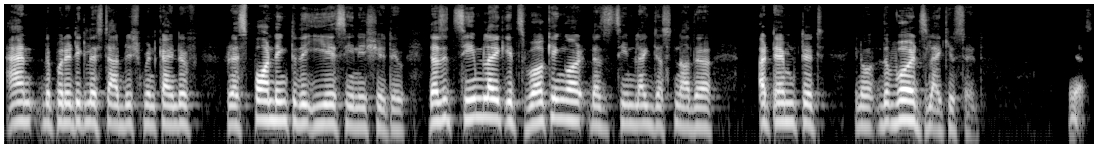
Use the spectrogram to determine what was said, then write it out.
and the political establishment kind of responding to the EAC initiative? Does it seem like it's working or does it seem like just another attempt at, you know, the words like you said? Yes.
